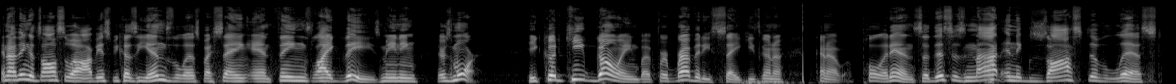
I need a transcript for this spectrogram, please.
And I think it's also obvious because he ends the list by saying, and things like these, meaning there's more. He could keep going, but for brevity's sake, he's going to kind of pull it in. So this is not an exhaustive list,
